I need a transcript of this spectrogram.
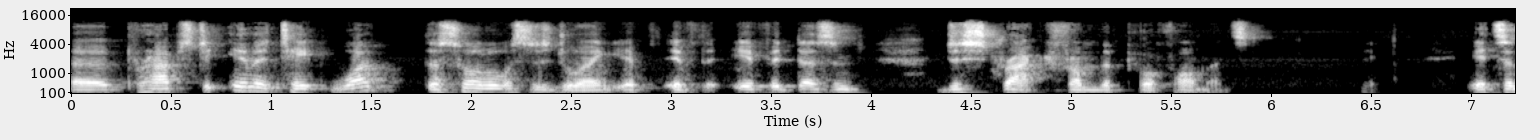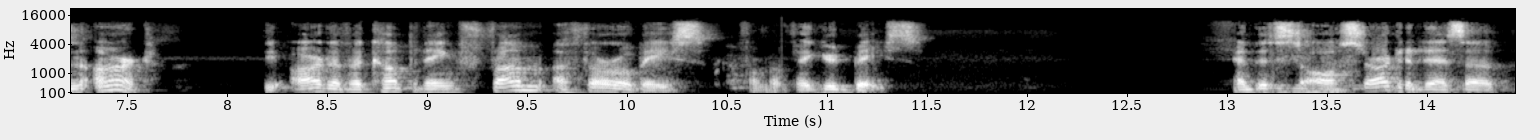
uh, perhaps to imitate what the soloist is doing if, if, if it doesn't distract from the performance. It's an art, the art of accompanying from a thorough bass, from a figured bass. And this all started as a,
